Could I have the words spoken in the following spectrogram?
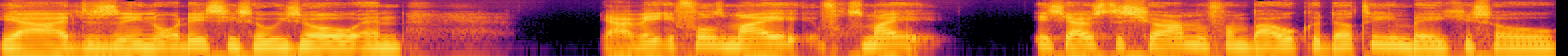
Ja, dus in orde is hij sowieso. En ja, weet je, volgens mij, volgens mij is juist de charme van Bouke dat hij een beetje zo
